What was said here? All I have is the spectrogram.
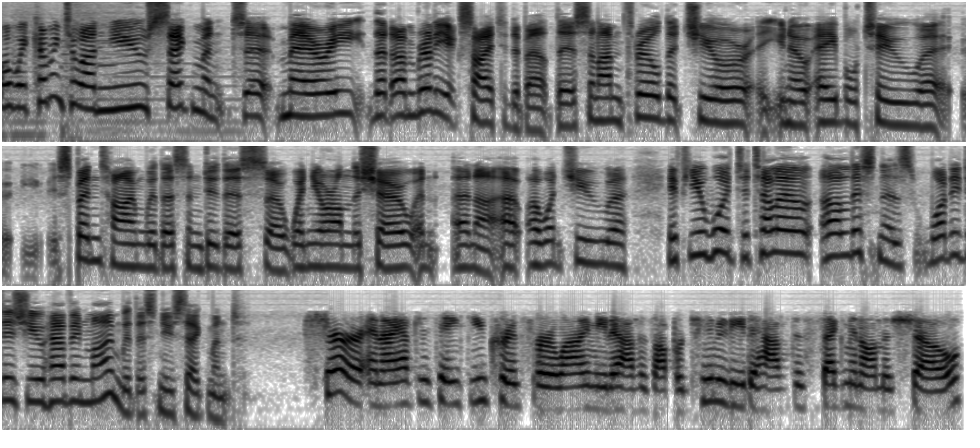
Well, we're coming to our new segment, uh, Mary. That I'm really excited about this, and I'm thrilled that you're, you know, able to uh, spend time with us and do this uh, when you're on the show. And and I, I want you, uh, if you would, to tell our, our listeners what it is you have in mind with this new segment. Sure, and I have to thank you, Chris, for allowing me to have this opportunity to have this segment on the show.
